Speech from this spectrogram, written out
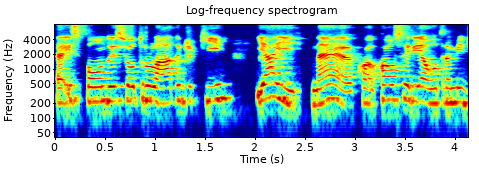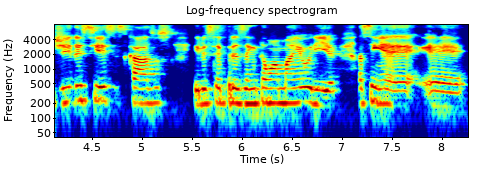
é, expondo esse outro lado de que e aí, né? Qual, qual, seria a outra medida e se esses casos eles representam a maioria? Assim, é, é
